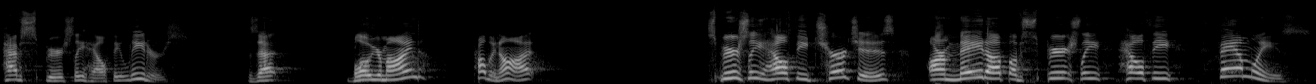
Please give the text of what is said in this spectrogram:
have spiritually healthy leaders. Does that blow your mind? Probably not. Spiritually healthy churches are made up of spiritually healthy families.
